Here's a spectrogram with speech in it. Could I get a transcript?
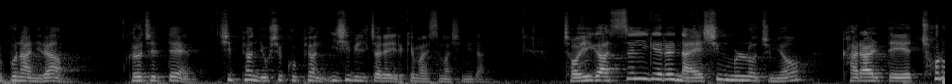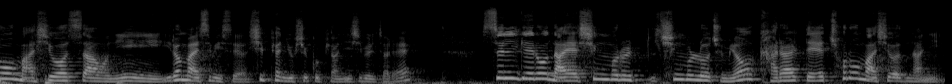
그뿐 아니라 그러칠 때 시편 69편 21절에 이렇게 말씀하십니다. 저희가 쓸개를 나의 식물로 주며 가랄 때에 초로 마시어 싸우니 이런 말씀이 있어요. 시편 69편 21절에 쓸개로 나의 식물을 식물로 주며 가랄 때에 초로 마시었나니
